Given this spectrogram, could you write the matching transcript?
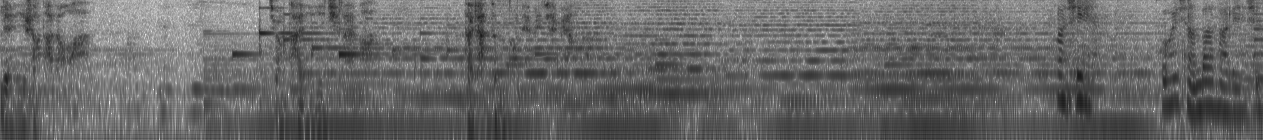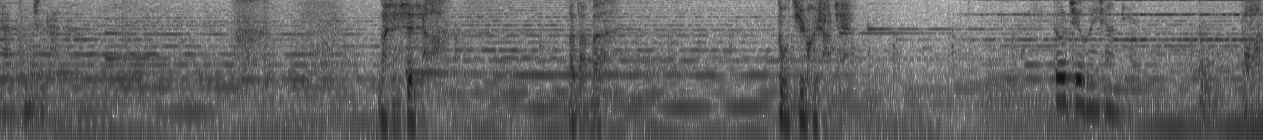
联系上他的话，就让他也一起来吧。大家这么多年没见面了，放心。我会想办法联系他，通知他的。那先谢谢了。那咱们都聚会上见。都聚会上见。走了。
